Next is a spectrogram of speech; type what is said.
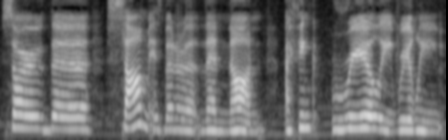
So the some is better than none. I think really, really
